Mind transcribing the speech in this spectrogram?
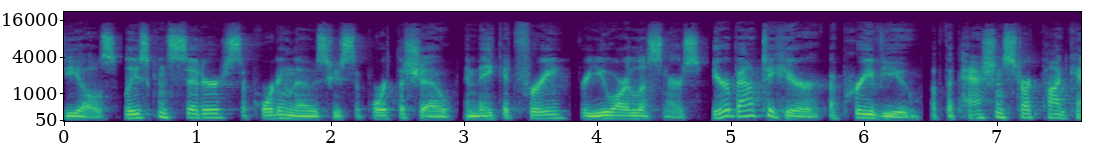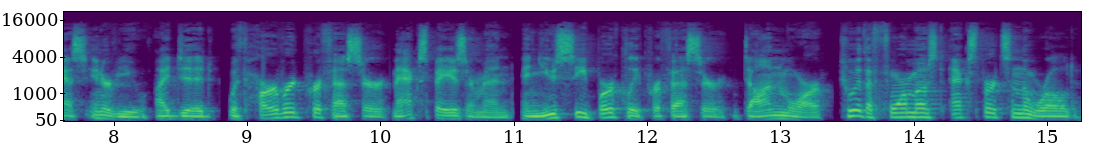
deals. Please consider supporting those who support the show and make it free for you, our listeners. You're about to hear a preview of the Passion Struck podcast interview I did with Harvard professor Max Bazerman and UC Berkeley professor Don Moore, two of the foremost experts in the world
